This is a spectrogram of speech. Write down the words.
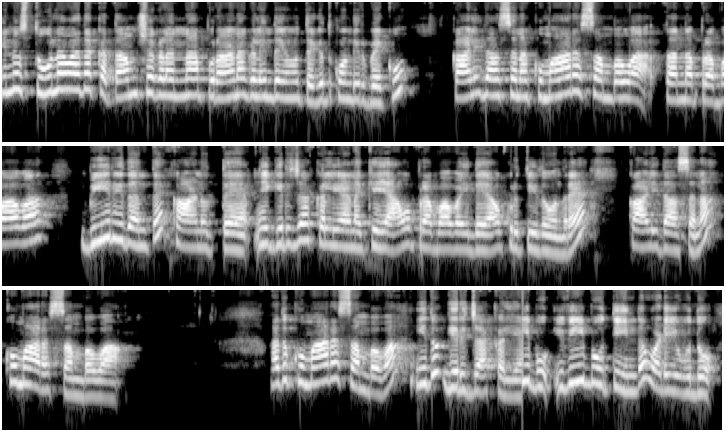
ಇನ್ನು ಸ್ಥೂಲವಾದ ಕಥಾಂಶಗಳನ್ನು ಪುರಾಣಗಳಿಂದ ಇವನು ತೆಗೆದುಕೊಂಡಿರಬೇಕು. ಕಾಳಿದಾಸನ ಕುಮಾರ ಸಂಭವ ತನ್ನ ಪ್ರಭಾವ ಬೀರಿದಂತೆ ಕಾಣುತ್ತೆ. ಈ ಗಿರಿಜಾ ಕಲ್ಯಾಣಕ್ಕೆ ಯಾವ ಪ್ರಭಾವ ಇದೆ, ಯಾವ ಕೃತಿ ಇದು ಅಂದರೆ ಕಾಳಿದಾಸನ ಕುಮಾರ ಸಂಭವ. ಅದು ಕುಮಾರ ಸಂಭವ, ಇದು ಗಿರಿಜಾ ಕಲ್ಯಾಣ. ವಿಭೂ- ವಿಭೂತಿಯಿಂದ ಒಡೆಯುವುದು.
